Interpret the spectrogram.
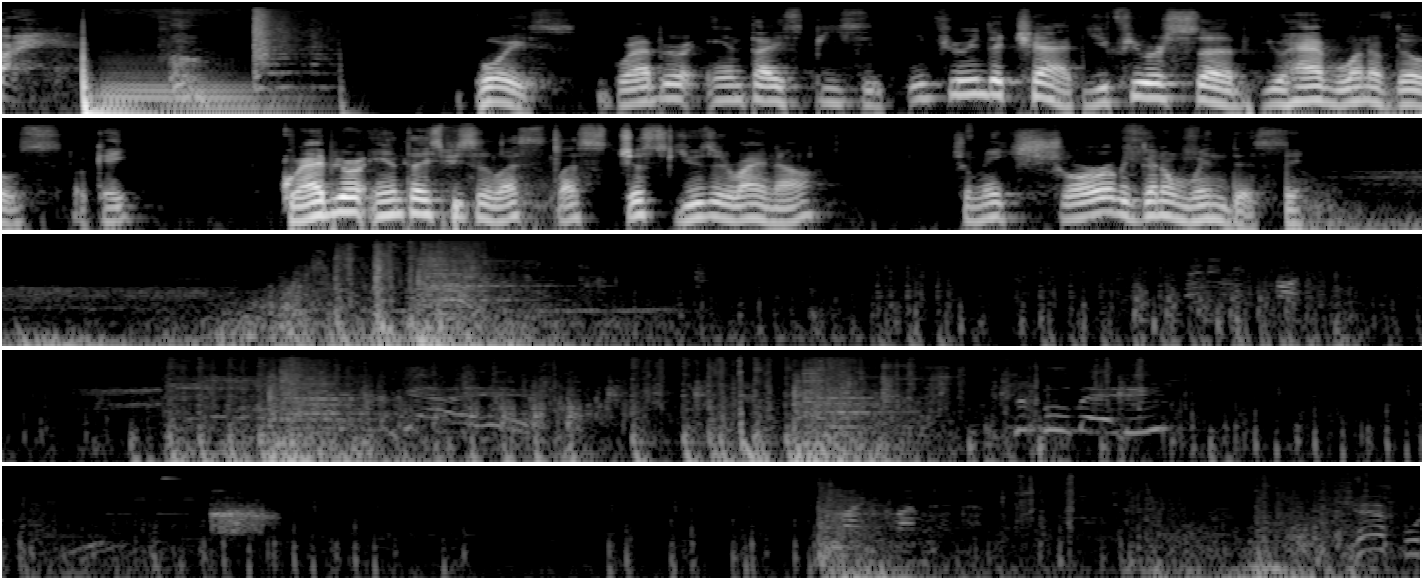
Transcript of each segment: Bye. Boys, grab your anti-species. If you're in the chat, if you're a sub, you have one of those, okay? Grab your anti-species. Let's let's just use it right now to make sure we're gonna win this.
